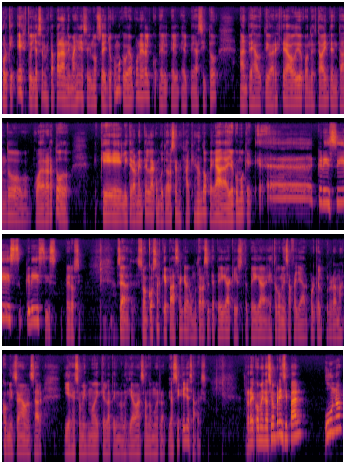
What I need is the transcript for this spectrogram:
Porque esto ya se me está parando. Imagínense, no sé, yo como que voy a poner el, el, el pedacito antes de activar este audio cuando estaba intentando cuadrar todo que literalmente la computadora se me estaba quedando pegada. yo como que, eh, crisis, crisis. Pero sí. O sea, son cosas que pasan, que la computadora se te pega, que eso te pega, esto comienza a fallar porque los programas comienzan a avanzar y es eso mismo de que la tecnología va avanzando muy rápido. Así que ya sabes. Recomendación principal, uno,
